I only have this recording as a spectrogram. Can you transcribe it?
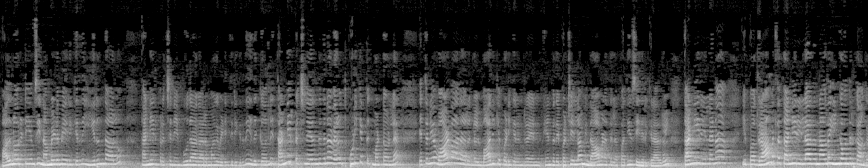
பதினோரு டிஎம்சி நம்மிடமே இருக்கிறது. இருந்தாலும் தண்ணீர் பிரச்சனை பூதாகாரமாக வெடித்திருக்கிறது. இதுக்கு வந்து தண்ணீர் பிரச்சனை இருந்ததுன்னா வெறும் குடிக்கிறதுக்கு மட்டும் இல்ல எத்தனையோ வாழ்வாதாரங்கள் பாதிக்கப்படுகின்ற என்- என்பதை பற்றியெல்லாம் இந்த ஆவணத்துல பதிவு செய்திருக்கிறார்கள். தண்ணீர் இல்லைன்னா இப்ப கிராமத்துல தண்ணீர் இல்லாததுனால தான் இங்க வந்திருக்காங்க.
